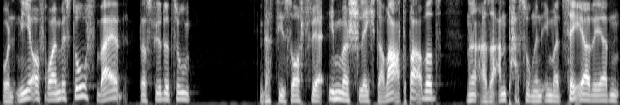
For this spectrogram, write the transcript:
Und nie aufräumen ist doof, weil das führt dazu, dass die Software immer schlechter wartbar wird, ne? also Anpassungen immer zäher werden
